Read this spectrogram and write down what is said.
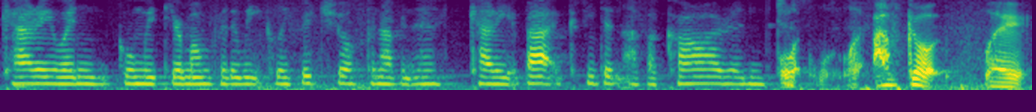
carry when going with your mum for the weekly food shop and having to carry it back because you didn't have a car and just I've got like,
